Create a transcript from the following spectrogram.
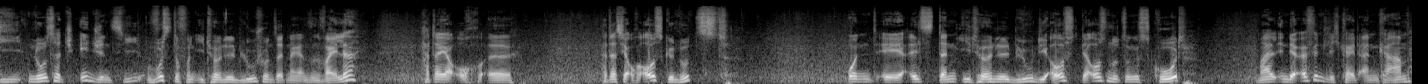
die No Such Agency wusste von Eternal Blue schon seit einer ganzen Weile, hat er ja auch, äh, hat das ja auch ausgenutzt. Und äh, als dann Eternal Blue die Aus der Ausnutzungscode mal in der Öffentlichkeit ankam,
